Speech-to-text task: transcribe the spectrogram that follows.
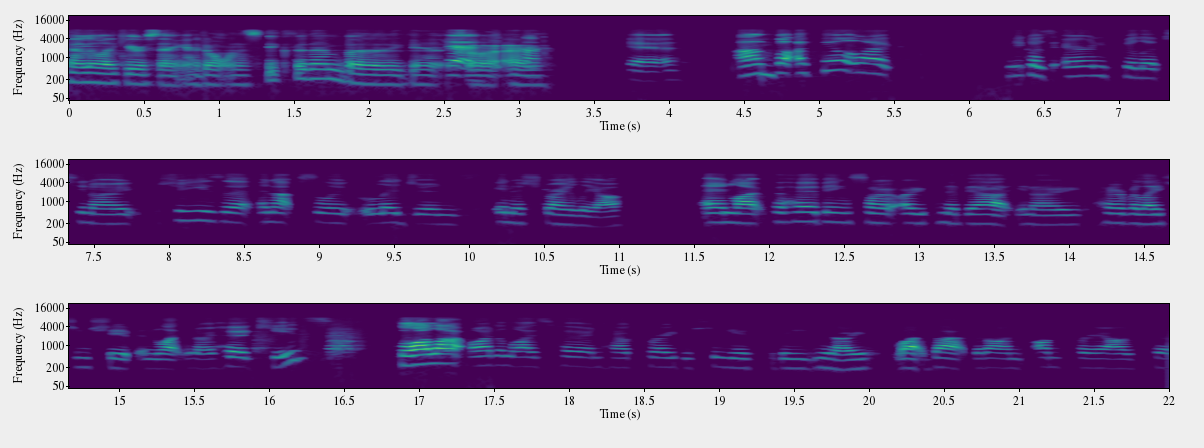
kind of like you were saying, I don't want to speak for them, but again, yeah, so I. Yeah. Um, but I feel like because Erin Phillips, you know, she is a, an absolute legend in Australia. And like for her being so open about, you know, her relationship and like, you know, her kids. So I like idolize her and how courageous she is to be, you know, like that, that I'm I'm proud to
